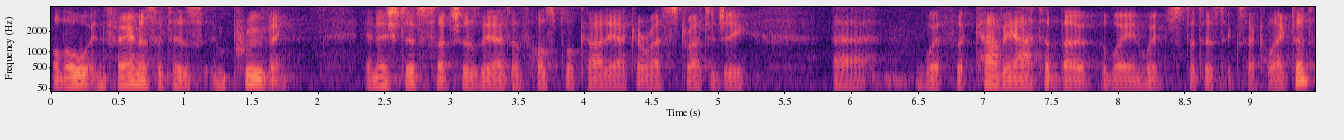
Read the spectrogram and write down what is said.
Although, in fairness, it is improving. Initiatives such as the Out of Hospital Cardiac Arrest Strategy, uh, with the caveat about the way in which statistics are collected,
